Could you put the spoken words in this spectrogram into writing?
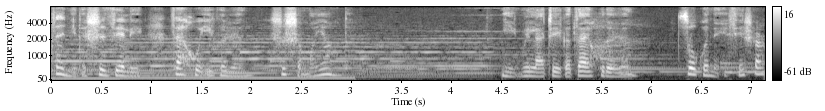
在你的世界里，在乎一个人是什么样的？你为了这个在乎的人做过哪些事儿？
